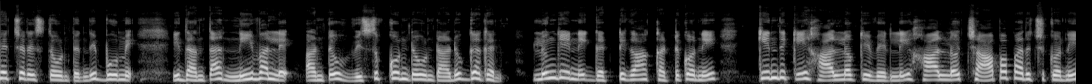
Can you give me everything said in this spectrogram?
హెచ్చరిస్తూ ఉంటుంది భూమి. ఇదంతా నీ వల్లే అంటూ విసుక్కుంటూ ఉంటాడు గగన్. లుంగిని గట్టిగా కట్టుకొని కిందికి హాల్లోకి వెళ్ళి హాల్లో చాప పరుచుకొని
